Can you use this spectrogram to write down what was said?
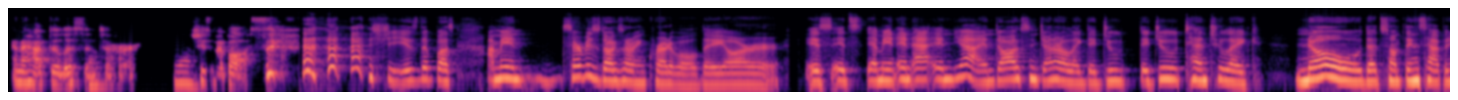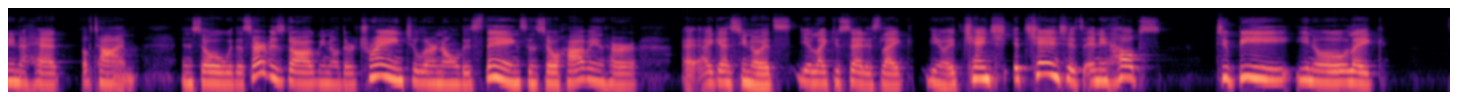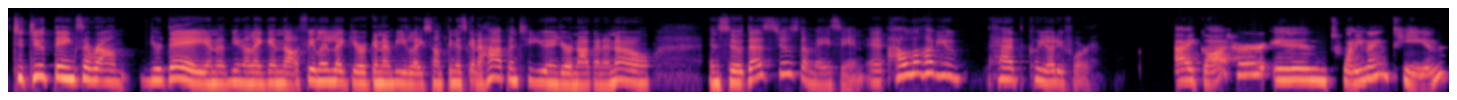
And I have to listen to her. Yeah. She's my boss. she is the boss. I mean, service dogs are incredible. They are it's it's I mean and and yeah, and dogs in general like they do they do tend to like know that something's happening ahead of time. And so with a service dog, you know, they're trained to learn all these things. And so having her I, guess you know it's yeah like you said it's like you know it change it changes and it helps to be you know like to do things around your day. And you know like and not feeling like you're gonna be like something is gonna happen to you and you're not gonna know. And so that's just amazing. And how long have you had coyote for? I got her in 2019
